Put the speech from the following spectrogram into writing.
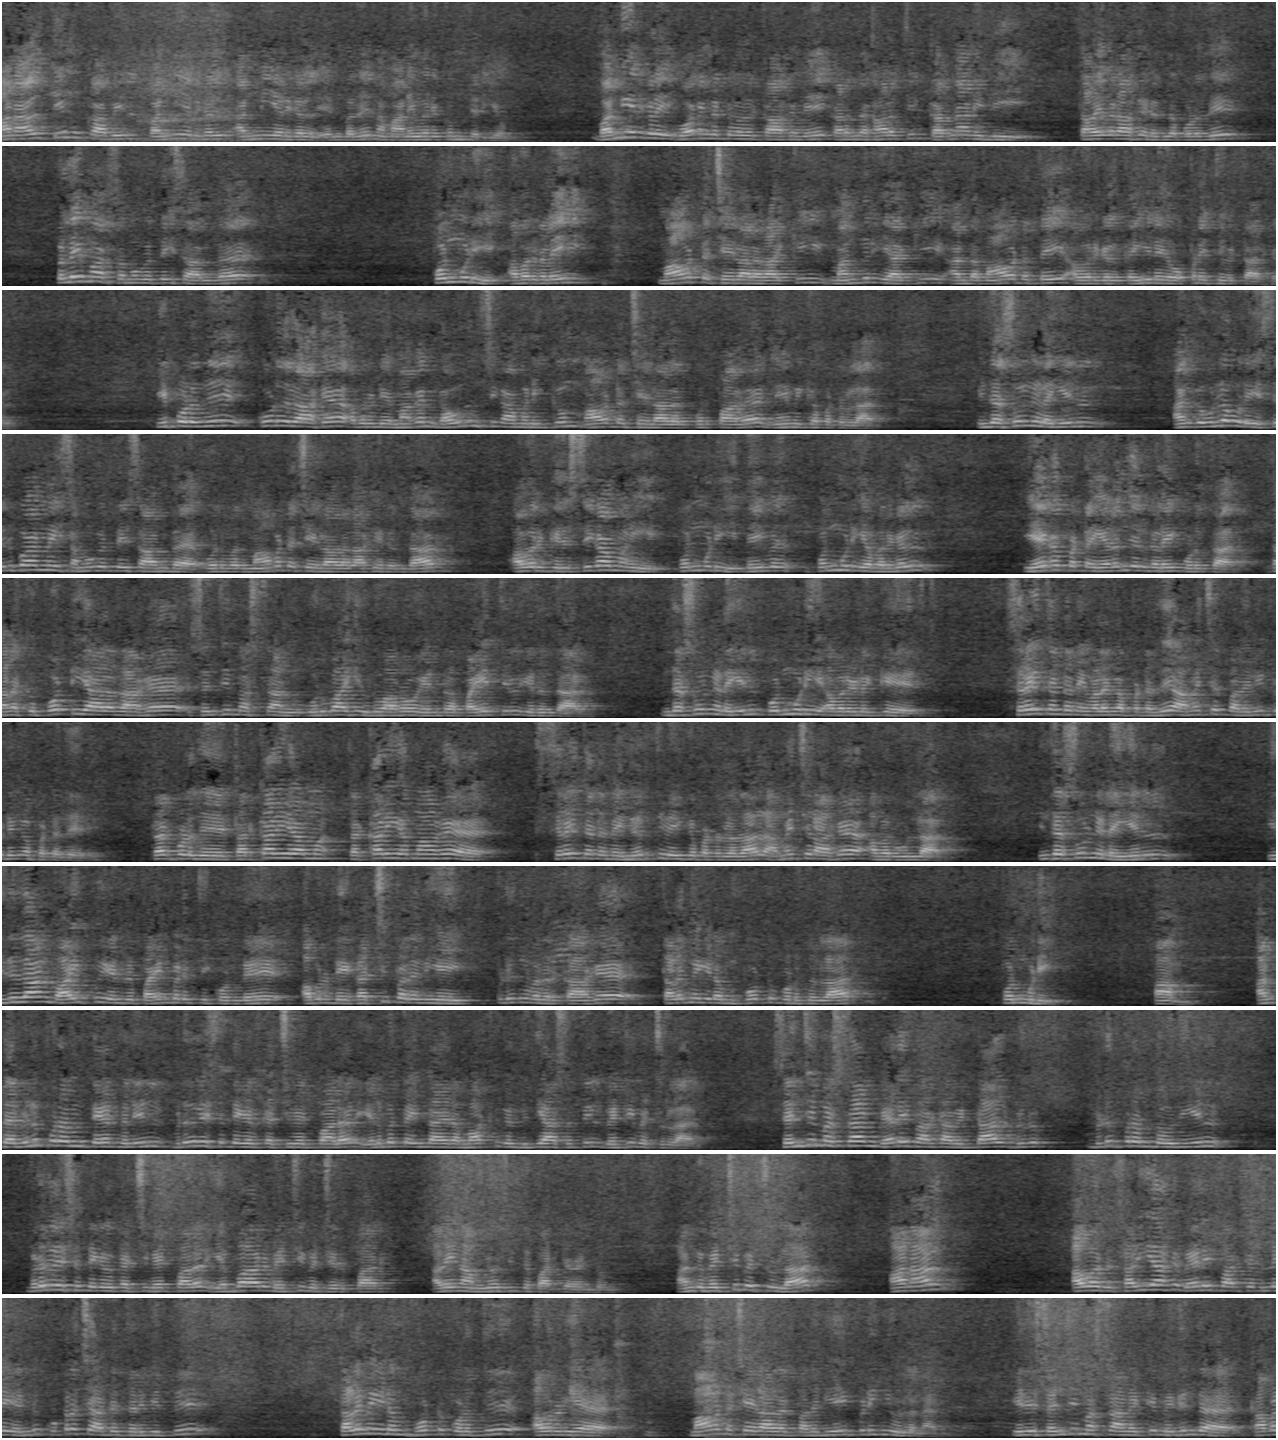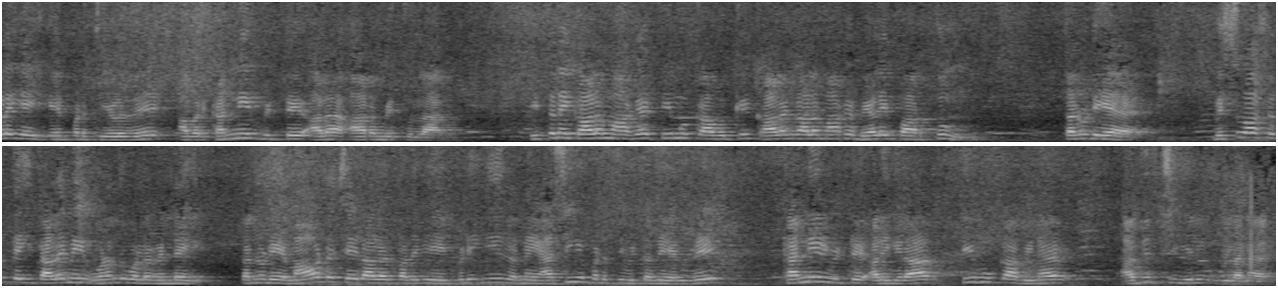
ஆனால் திமுகவில் வன்னியர்கள் அந்நியர்கள் என்பது நம் அனைவருக்கும் தெரியும். வன்னியர்களை ஓரங்கட்டுவதற்காகவே கடந்த காலத்தில் கருணாநிதி தலைவராக இருந்த பொழுது பிள்ளைமார் சமூகத்தை சார்ந்த பொன்முடி அவர்களை மாவட்ட செயலாளராக்கி மந்திரியாக்கி அந்த மாவட்டத்தை அவர்கள் கையிலே ஒப்படைத்து விட்டார்கள். இப்பொழுது கூடுதலாக அவருடைய மகன் கௌதம் சிகாமணிக்கும் மாவட்ட செயலாளர் பொறுப்பாக நியமிக்கப்பட்டுள்ளார். இந்த சூழ்நிலையில் அங்கு உள்ள ஒரு சிறுபான்மை சமூகத்தை சார்ந்த ஒருவர் மாவட்ட செயலாளராக இருந்தார். அவருக்கு சிகாமணி பொன்முடி தெய்வ பொன்முடி அவர்கள் ஏகப்பட்ட இடைஞ்சல்களை கொடுத்தார். தனக்கு போட்டியாளராக செஞ்சி மஸ்தான் உருவாகி விடுவாரோ என்ற பயத்தில் இருந்தார். இந்த சூழ்நிலையில் பொன்முடி அவர்களுக்கு சிறை தண்டனை வழங்கப்பட்டது அமைச்சர் பதவி பிடுங்கப்பட்டது. தற்பொழுது தற்காலிகமாக தற்காலிகமாக சிறை தண்டனை நிறுத்தி வைக்கப்பட்டுள்ளதால் அமைச்சராக அவர் உள்ளார். இந்த சூழ்நிலையில் இதுதான் வாய்ப்பு என்று பயன்படுத்தி கொண்டு அவருடைய கட்சி பதவியை பிடுங்குவதற்காக தலைமையிடம் போட்டு கொடுத்துள்ளார் பொன்முடி. ஆம். அந்த விழுப்புரம் தேர்தலில் விடுதலை சிறுத்தைகள் கட்சி வேட்பாளர் எழுபத்தைந்தாயிரம் வாக்குகள் வித்தியாசத்தில் வெற்றி பெற்றுள்ளார். செஞ்சி மஸ்தான் வேலை பார்க்காவிட்டால் விழு- விழுப்புரம் தொகுதியில் விடுதலை சிறுத்தைகள் கட்சி வேட்பாளர் எவ்வாறு வெற்றி பெற்றிருப்பார்? அதை நாம் யோசித்து பார்க்க வேண்டும். அங்கு வெற்றி பெற்றுள்ளார். ஆனால் அவர் சரியாக வேலை பார்க்கவில்லை என்று குற்றச்சாட்டு தெரிவித்து தலைமையிடம் போட்டுக் கொடுத்து அவருடைய மாவட்ட செயலாளர் பதவியை பிடுங்கியுள்ளனர். இது செஞ்சி மஸ்தானுக்கு மிகுந்த கவலையை ஏற்படுத்தியுள்ளது. அவர் கண்ணீர் விட்டு அழ ஆரம்பித்துள்ளார். இத்தனை காலமாக திமுகவுக்கு காலங்காலமாக வேலை பார்த்தும் தன்னுடைய விசுவாசத்தை தலைமை உணர்ந்து கொள்ளவில்லை. தன்னுடைய மாவட்ட செயலாளர் பதவியை பிடுங்கி தன்னை அசிங்கப்படுத்தி விட்டது என்று கண்ணீர் விட்டு அழுகிறார் திமுகவினர் அதிர்ச்சியில் உள்ளனர்.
